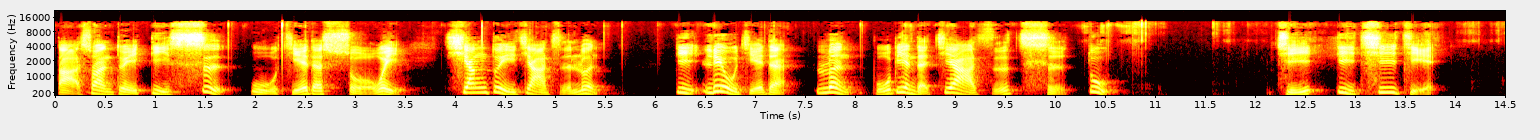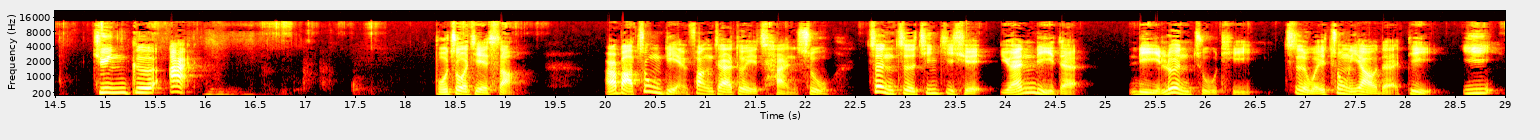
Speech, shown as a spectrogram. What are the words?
打算对第四、五节的所谓相对价值论，第六节的论不变的价值尺度及第七节军歌二不做介绍。而把重点放在对阐述政治经济学原理的理论主题至为重要的第一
